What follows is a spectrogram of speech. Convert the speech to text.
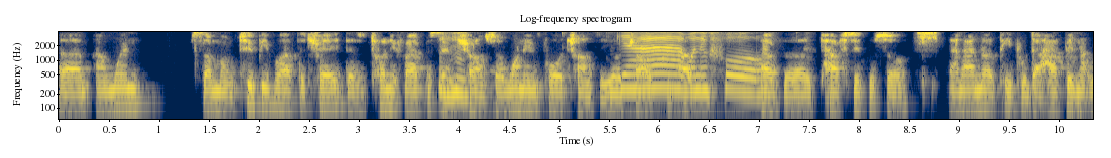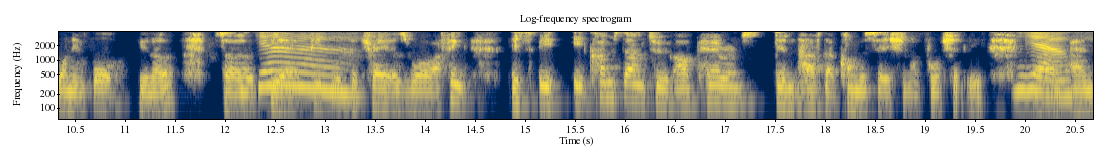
um, and when someone, two people have to trade, there's a 25% mm hmm chance, so one in four chance that your yeah, child have, one in four. have uh, have sickle cell. And I know people that have been at one in four, you know. So yeah, yeah people with the trait as well. I think it's it, it comes down to our parents didn't have that conversation, unfortunately. Yeah, um, and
